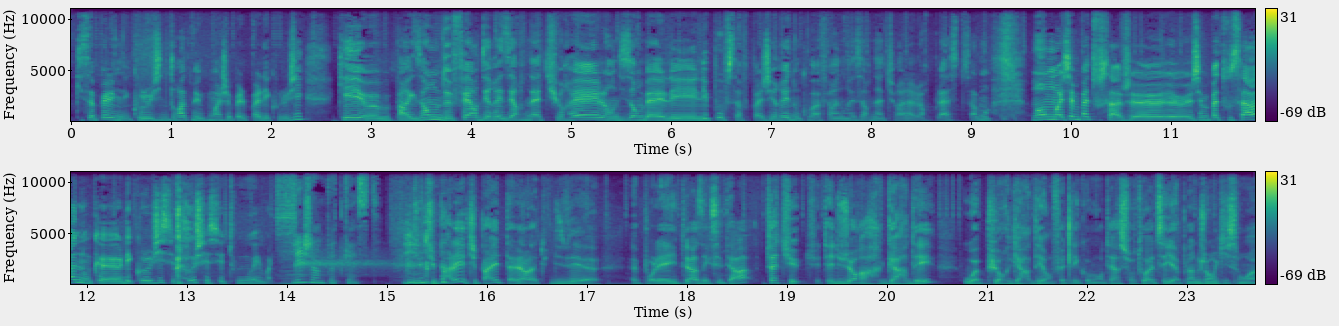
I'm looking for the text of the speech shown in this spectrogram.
ce qui s'appelle une écologie de droite, mais que moi, j'appelle pas l'écologie, qui est, euh, par exemple, de faire des réserves naturelles en disant ben, les, les pauvres savent pas gérer, donc on va faire une réserve naturelle à leur place. Tout ça. Bon, non, moi, j'aime pas tout ça. Je j'aime pas tout ça. Donc, euh, l'écologie, c'est de gauche et c'est tout. Et voilà. Les gens de podcast. tu, tu parlais, tu parlais tout à l'heure, tu disais euh, pour les haters, etc. Toi, tu, tu es du genre à regarder ou à pu regarder en fait les commentaires sur toi. Tu sais, il y a plein de gens qui sont euh,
